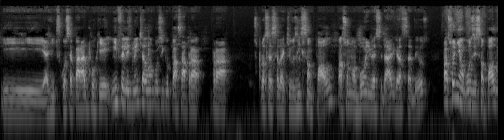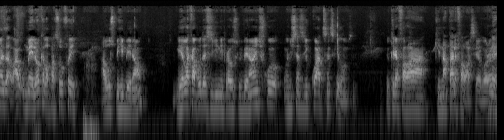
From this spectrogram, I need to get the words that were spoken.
E a gente ficou separado porque, infelizmente, ela não conseguiu passar para os processos seletivos em São Paulo. Passou numa boa universidade, graças a Deus. Passou em alguns em São Paulo, mas a- a- o melhor que ela passou foi a USP Ribeirão. E ela acabou decidindo ir para USP Ribeirão. A gente ficou uma distância de 400 quilômetros. Eu queria falar, que Natália falasse agora. É,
